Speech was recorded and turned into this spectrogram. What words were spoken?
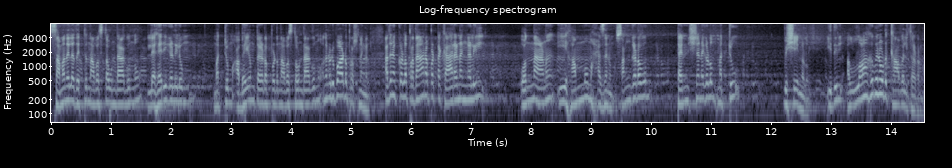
സമനില തെറ്റുന്ന അവസ്ഥ ഉണ്ടാകുന്നു. ലഹരികളിലും മറ്റും അഭയം തേടപ്പെടുന്ന അവസ്ഥ ഉണ്ടാകുന്നു. അങ്ങനെ ഒരുപാട് പ്രശ്നങ്ങൾ. അതിനൊക്കെയുള്ള പ്രധാനപ്പെട്ട കാരണങ്ങളിൽ ഒന്നാണ് ഈ ഹമ്മും ഹസനും. സങ്കടവും ടെൻഷനുകളും മറ്റു വിഷയങ്ങളും. ഇതിൽ അള്ളാഹുവിനോട് കാവൽ തടണം.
